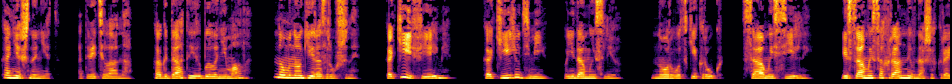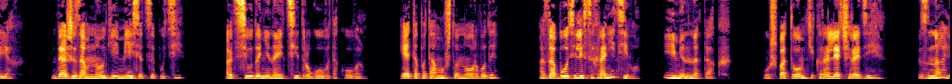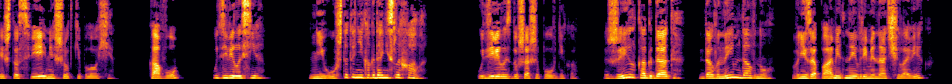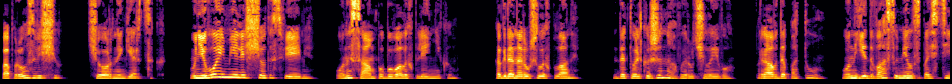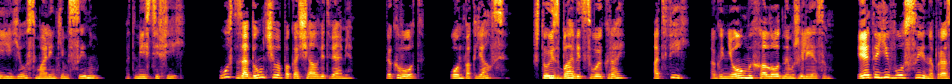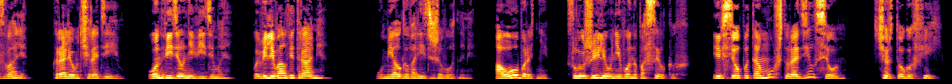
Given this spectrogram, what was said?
Конечно, нет, — ответила она. Когда-то их было немало, но многие разрушены. Какие феями, какие людьми, по недомыслию. Норвудский круг самый сильный и самый сохранный в наших краях. Даже за многие месяцы пути отсюда не найти другого такого. Это потому, что Норвуды озаботились сохранить его? Именно так. Уж потомки короля-чародея знали, что с феями шутки плохи. Кого? — удивилась я. «Неужто ты никогда не слыхала?» — удивилась душа шиповника. Жил когда-то, давным-давно, в незапамятные времена человек по прозвищу Черный Герцог. У него имели счеты с феями, он и сам побывал их пленником, когда нарушил их планы. Да только жена выручила его. Правда, потом он едва сумел спасти ее с маленьким сыном от мести фей. Куст задумчиво покачал ветвями. Так вот, он поклялся, что избавит свой край от фей, огнем и холодным железом. Это его сына прозвали королем-чародеем. Он видел невидимое, повелевал ветрами, умел говорить с животными, а оборотни служили у него на посылках. И все потому, что родился он в чертогах фей.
